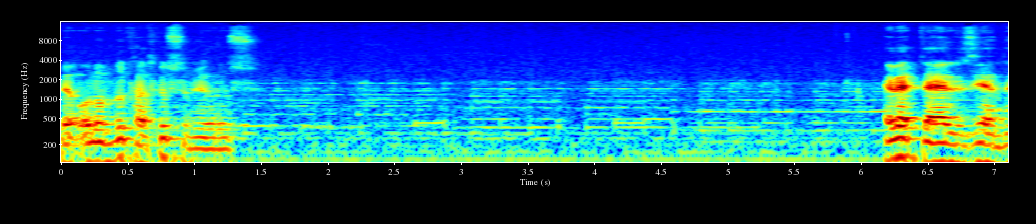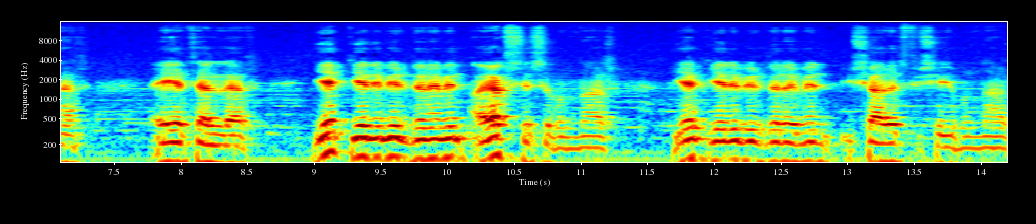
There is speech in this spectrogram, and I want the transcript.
ve olumlu katkı sunuyoruz. Evet değerli izleyenler, EYT'liler, yepyeni bir dönemin ayak sesi bunlar. Yepyeni bir dönemin işaret fişeği bunlar.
